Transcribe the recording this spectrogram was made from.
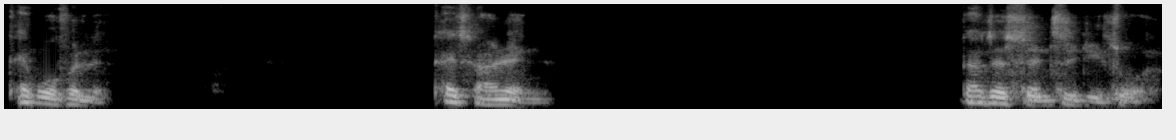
太过分了。太残忍，但是神自己做，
